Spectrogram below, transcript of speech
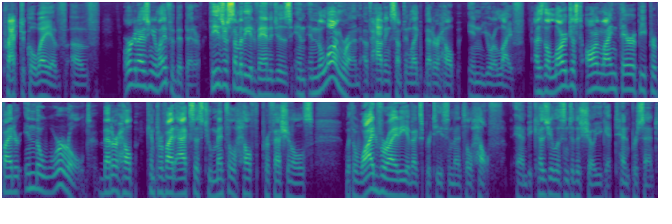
practical way of of organizing your life a bit better. These are some of the advantages in, in the long run of having something like BetterHelp in your life. As the largest online therapy provider in the world, BetterHelp can provide access to mental health professionals with a wide variety of expertise in mental health. And because you listen to the show, you get 10%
